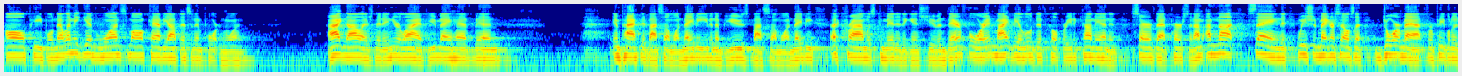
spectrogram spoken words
all people. Now, let me give one small caveat that's an important one. I acknowledge that in your life you may have been impacted by someone, maybe even abused by someone. Maybe a crime was committed against you, and therefore it might be a little difficult for you to come in and serve that person. I'm, I'm not saying that we should make ourselves a doormat for people to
